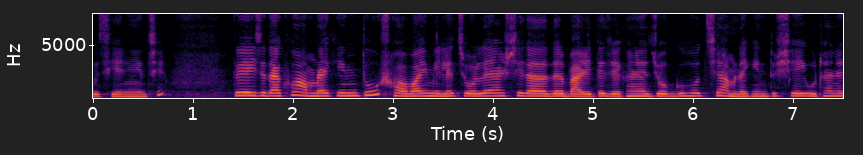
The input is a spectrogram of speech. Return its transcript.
গুছিয়ে নিয়েছি। তো এই যে দেখো, আমরা কিন্তু সবাই মিলে চলে আসছি দাদাদের বাড়িতে, যেখানে যজ্ঞ হচ্ছে, আমরা কিন্তু সেই উঠানে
